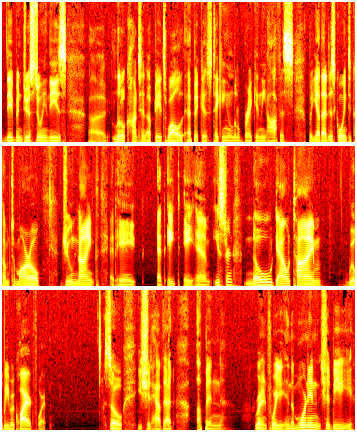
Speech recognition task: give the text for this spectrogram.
they've been just doing these uh, little content updates while Epic is taking a little break in the office. But yeah, that is going to come tomorrow, June 9th at 8 at 8 a.m. Eastern. No downtime will be required for it. So you should have that up and running for you in the morning. Should be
